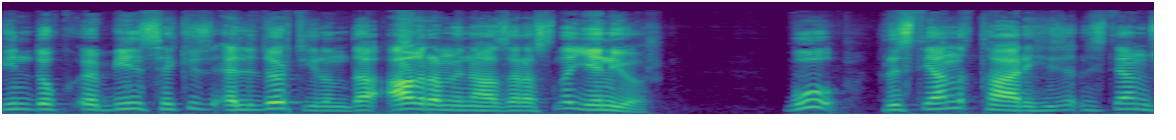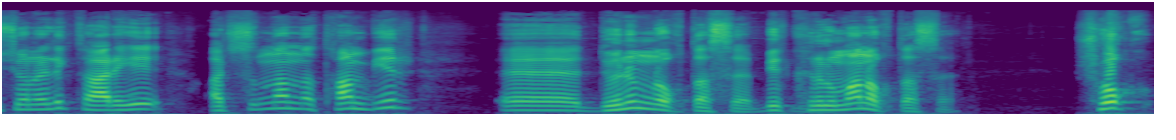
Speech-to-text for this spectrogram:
19- e, 1854 yılında Agra münazarasında yeniyor. Bu Hristiyanlık tarihi, Hristiyan misyonerlik tarihi açısından da tam bir e, dönüm noktası, bir kırılma noktası. Şok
